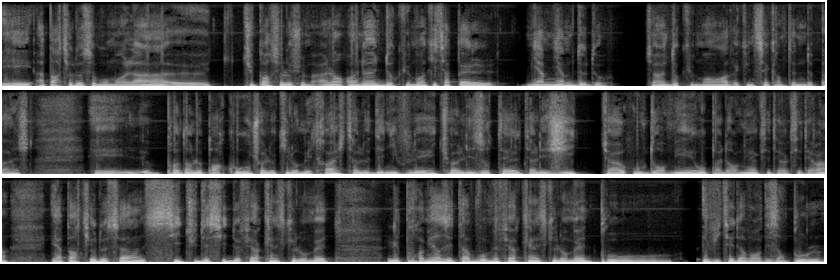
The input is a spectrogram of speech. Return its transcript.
Et à partir de ce moment-là, euh, tu pars sur le chemin. Alors, on a un document qui s'appelle Miam Miam Dodo. C'est un document avec une cinquantaine de pages. Et pendant le parcours, tu as le kilométrage, tu as le dénivelé, tu as les hôtels, tu as les gîtes, tu as où dormir, ou pas dormir, etc., etc. Et à partir de ça, si tu décides de faire 15 km, les premières étapes, vaut mieux faire 15 km pour éviter d'avoir des ampoules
